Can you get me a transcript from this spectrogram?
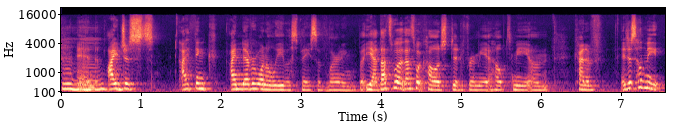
Mm-hmm. And I just I think I never want to leave a space of learning. But yeah, that's what that's what college did for me. It helped me um, kind of it just helped me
